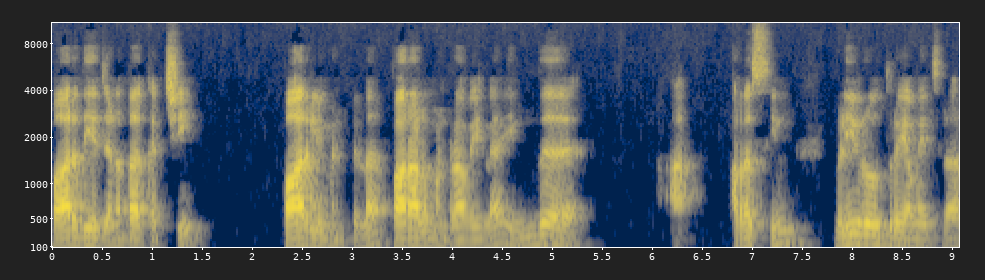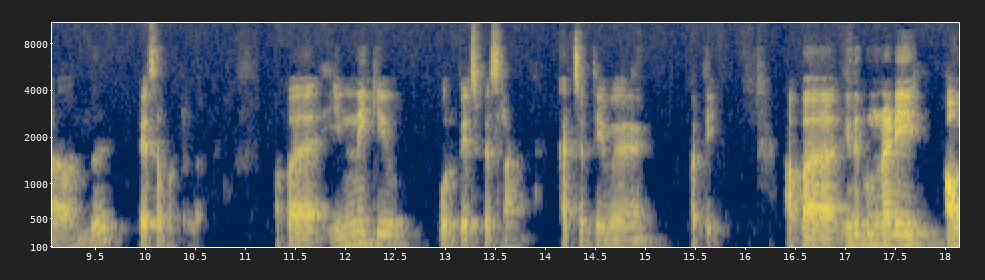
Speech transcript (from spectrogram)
பாரதிய ஜனதா கட்சி பார்லிமெண்ட்டில் பாராளுமன்ற அவையில் இந்த அ- அரசின் வெளியுறவுத்துறை அமைச்சரால் வந்து பேசப்பட்டுள்ளது. அப்போ இன்னைக்கு ஒரு பேச்சு பேசுகிறாங்க கச்சத்தீவு பற்றி அப்ப இதுக்கு முன்னாடி அவங்க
